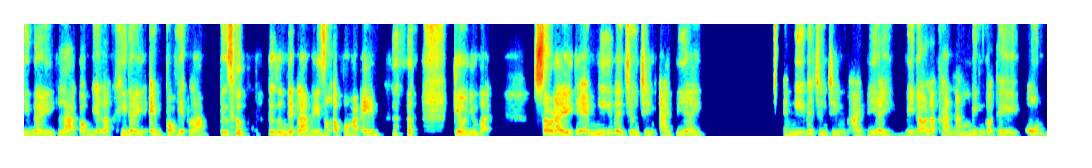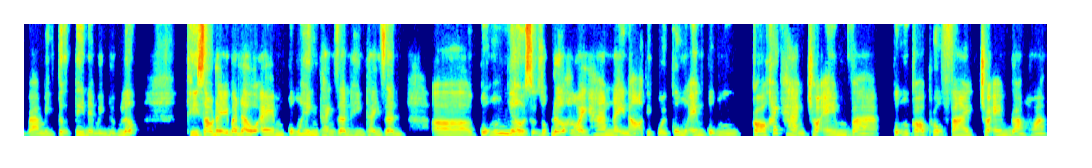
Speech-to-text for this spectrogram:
thì đấy là có nghĩa là khi đấy em có việc làm, tự dưng tự dưng việc làm đến xong ập vào mặt em. Kiểu như vậy. Sau đấy thì em nghĩ về chương trình IPA em nghĩ về chương trình IPA vì đó là khả năng mình có thể ổn và mình tự tin để mình đứng lớp thì sau đấy bắt đầu em cũng hình thành dần hình thành dần. Uh, cũng nhờ sự giúp đỡ hỏi han này nọ thì cuối cùng em cũng có khách hàng cho em và cũng có profile cho em đoàn hoàng.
